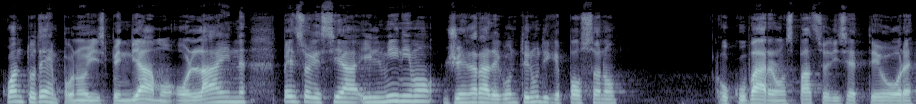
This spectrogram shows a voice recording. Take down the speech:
quanto tempo noi spendiamo online, penso che sia il minimo generare contenuti che possano occupare uno spazio di 7 ore,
